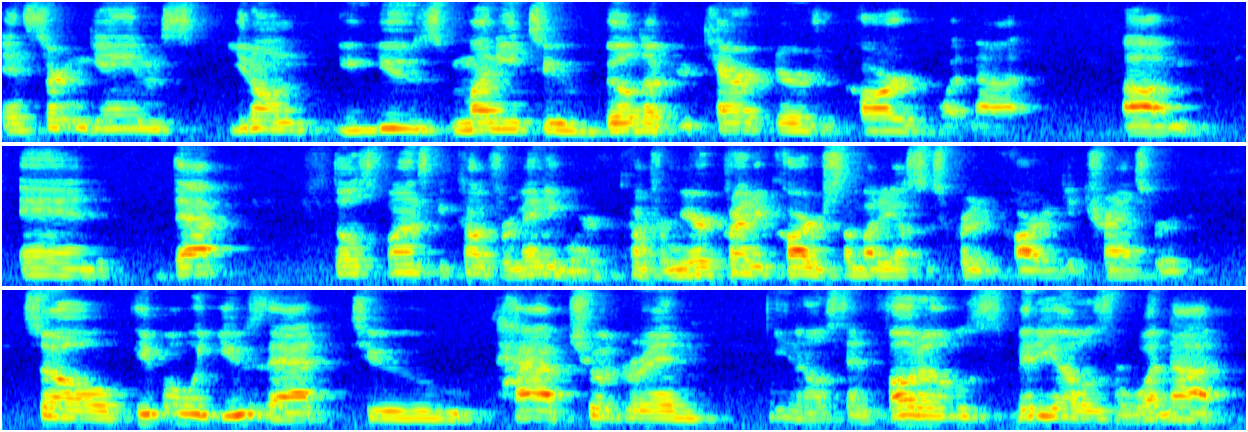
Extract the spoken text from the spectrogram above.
in certain games, you don't you use money to build up your characters, your card, and whatnot, um, and that those funds could come from anywhere, come from your credit card or somebody else's credit card and get transferred. So people would use that to have children, you know, send photos, videos, or whatnot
